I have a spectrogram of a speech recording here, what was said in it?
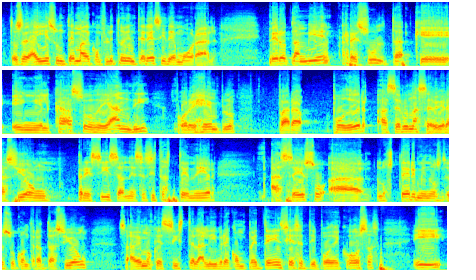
Entonces ahí es un tema de conflicto de interés y de moral. Pero también resulta que en el caso de Andy, por ejemplo, para poder hacer una aseveración precisa, necesitas tener acceso a los términos de su contratación. Sabemos que existe la libre competencia, ese tipo de cosas, y,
